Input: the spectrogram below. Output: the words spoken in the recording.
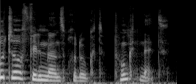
bruttofilmlandsprodukt.net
